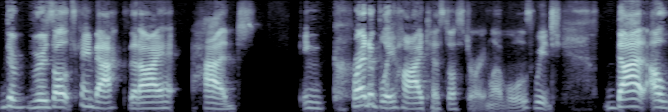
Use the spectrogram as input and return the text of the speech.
the results came back that I had incredibly high testosterone levels, which that uh,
